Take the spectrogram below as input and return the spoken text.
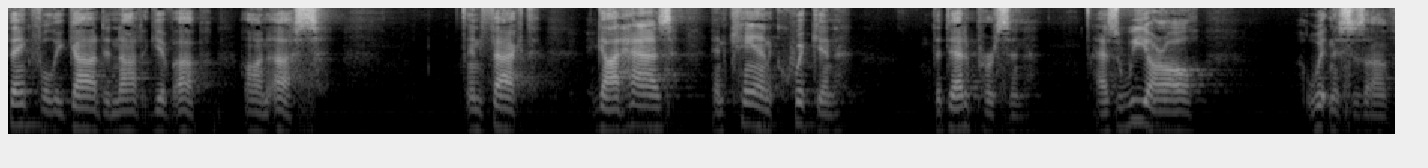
Thankfully, God did not give up on us. In fact, God has and can quicken the dead person, as we are all witnesses of.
